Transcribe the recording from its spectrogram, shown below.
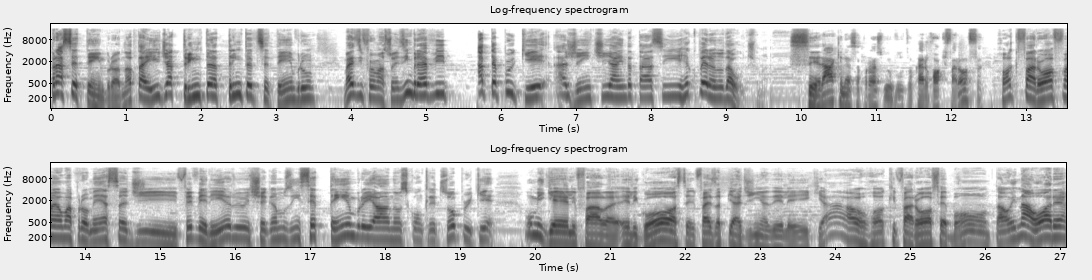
para setembro. Anota aí, dia 30, 30 de setembro. Mais informações em breve, até porque a gente ainda tá se recuperando da última. Será que nessa próxima eu vou tocar o Rock Farofa? Rock Farofa é uma promessa de fevereiro e chegamos em setembro e ela não se concretizou porque o Miguel ele fala, ele gosta, ele faz a piadinha dele aí que ah, o Rock Farofa é bom, tal, e na hora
